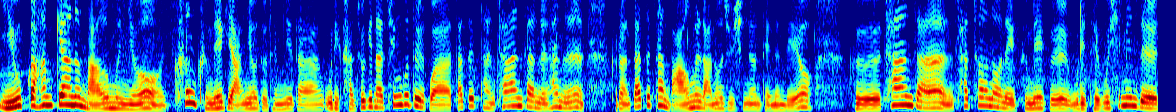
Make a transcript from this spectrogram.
이웃과 함께하는 마음은요, 큰 금액이 아니어도 됩니다. 우리 가족이나 친구들과 따뜻한 차 한 잔을 하는 그런 따뜻한 마음을 나눠주시면 되는데요. 그 차 한 잔 4,000원의 금액을 우리 대구 시민들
